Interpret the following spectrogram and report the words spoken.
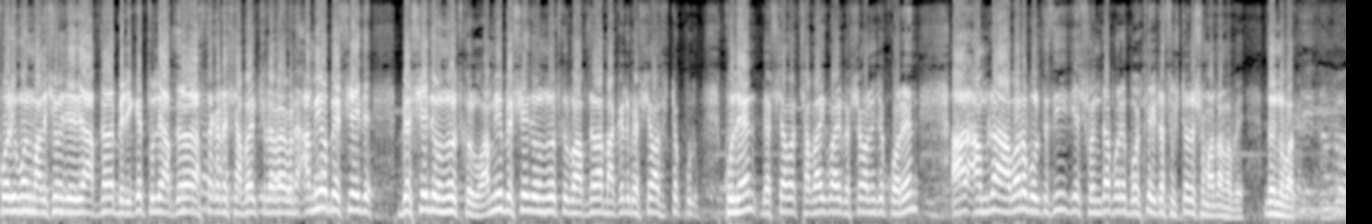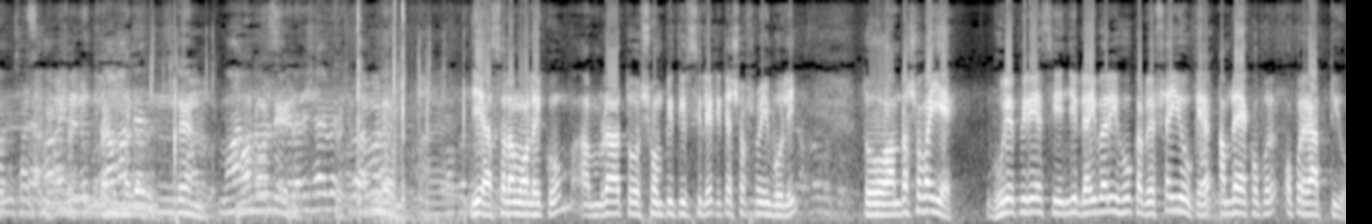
পরিবহন মালিক যে আপনারা ব্যারিকেড তুলে আপনারা রাস্তাঘাটে স্বাভাবিক চলাফেরা করেন। আমিও ব্যবসায়ীদের ব্যবসায়ীদের অনুরোধ করব, আমিও ব্যবসায়ীদের অনুরোধ করব, আপনারা মার্কেটে ব্যবসা বাণিজ্য খুল- খুলেন, ব্যবসা স্বাভাবিকভাবে ব্যবসা বাণিজ্য করেন। আর আমরা আবারও বলতেছি যে সন্ধ্যা পরে বসলে এটা সুষ্ঠুভাবে সমাধান হবে। ধন্যবাদ। জি আসসালামু আলাইকুম। আমরা তো সম্প্রীতির সিলেট এটা সবসময় বলি। তো আমরা সবাই এক। ঘুরে ফিরে সিএনজি ড্রাইভারই হোক আর ব্যবসায়ী হোক আমরা এক অপর অপরের আত্মীয়।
